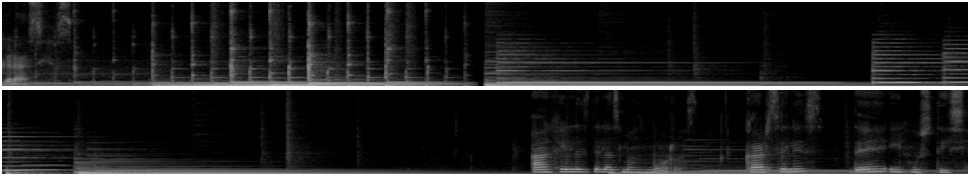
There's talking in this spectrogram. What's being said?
Gracias. Ángeles de las mazmorras, cárceles de injusticia.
